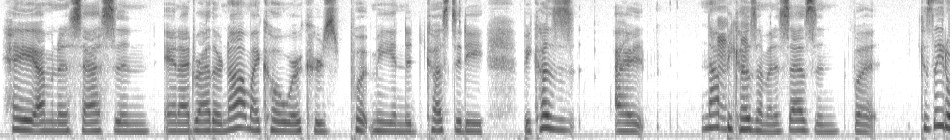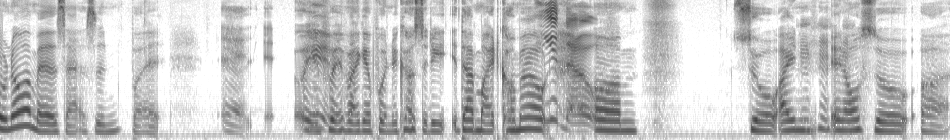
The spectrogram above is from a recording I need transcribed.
hey i'm an assassin and i'd rather not my coworkers put me into custody because i not because i'm an assassin but because they don't know i'm an assassin but uh, if, Yeah. if i get put into custody that might come out you know. um so i and also uh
